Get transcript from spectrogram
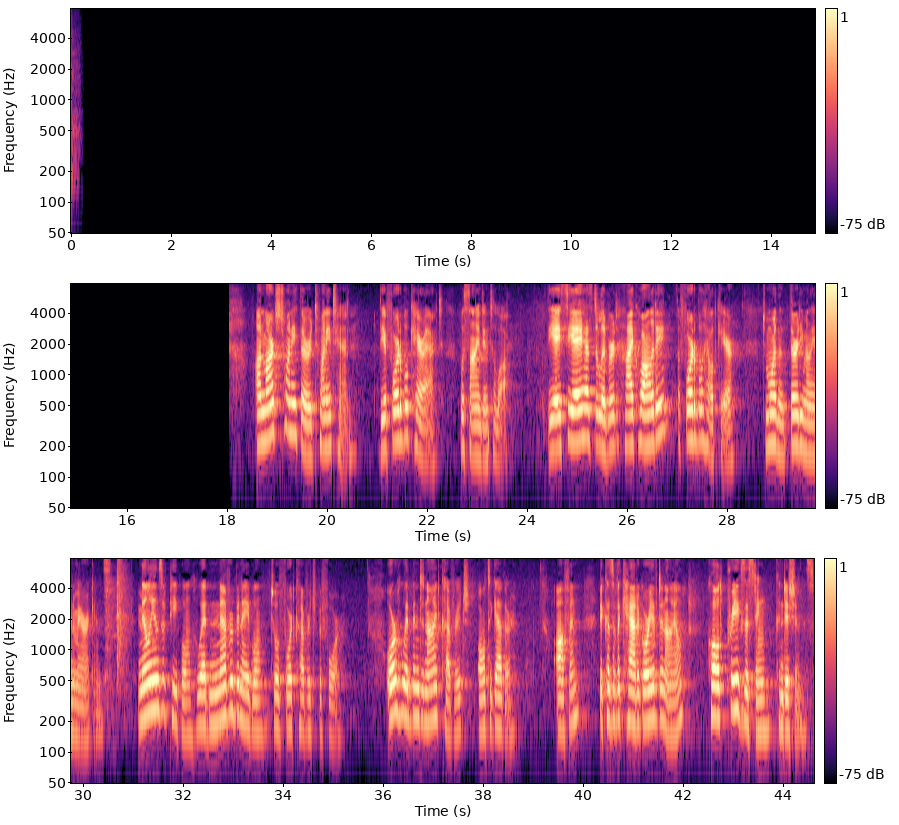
On March 23, 2010, the Affordable Care Act was signed into law. The ACA has delivered high quality, affordable health care to more than 30 million Americans, millions of people who had never been able to afford coverage before, or who had been denied coverage altogether, often because of a category of denial called pre existing conditions.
